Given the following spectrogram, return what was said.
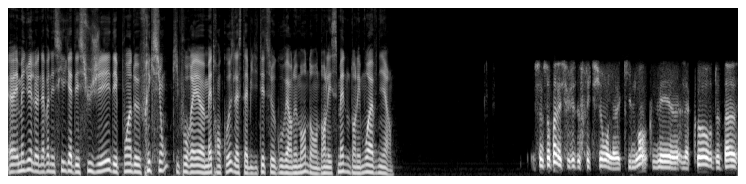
Emmanuel Navon, est-ce qu'il y a des sujets, des points de friction qui pourraient mettre en cause la stabilité de ce gouvernement dans les semaines ou dans les mois à venir? Ce ne sont pas les sujets de friction euh, qui manquent, mais euh, l'accord de base,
